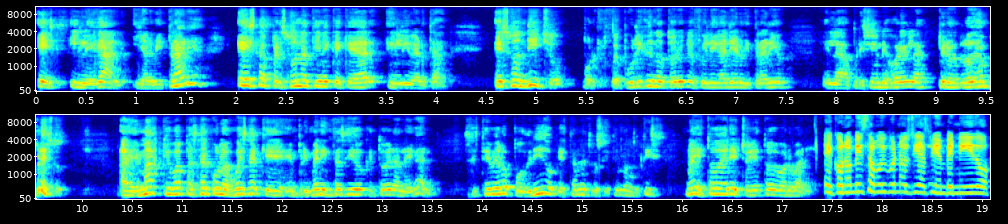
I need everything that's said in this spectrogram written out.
es ilegal y arbitraria, esta persona tiene que quedar en libertad. Eso han dicho, porque fue público y notorio que fue ilegal y arbitrario en la prisión de Jorge pero lo dejan preso. Además, ¿qué va a pasar con la jueza que en primera instancia dijo que todo era legal? Si usted ve lo podrido que está nuestro sistema de justicia. No hay Estado de Derecho, hay Estado de barbarie. Economista, muy buenos días, bienvenido.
